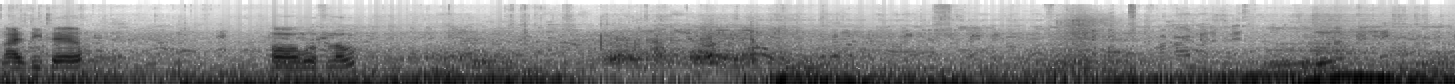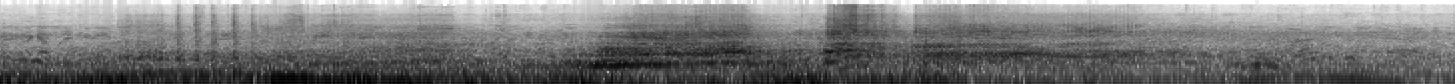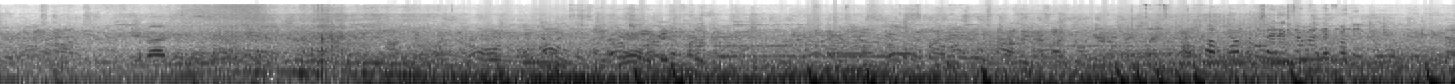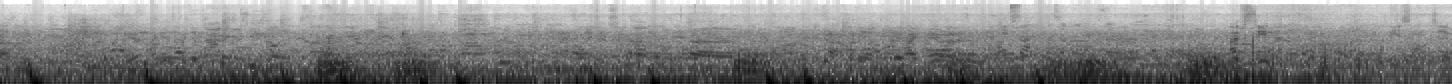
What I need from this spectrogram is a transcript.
Nice detail. Hardwood flow. I've seen them. These ones, yeah.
